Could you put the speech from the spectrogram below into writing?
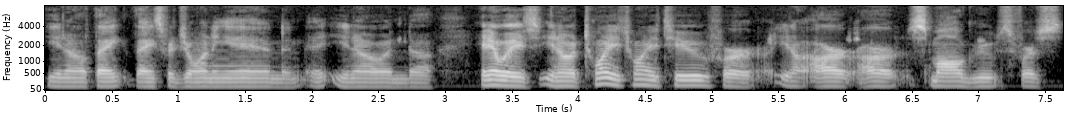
you know, thank thanks for joining in, and you know, and uh, anyways, you know, 2022 for you know our our small groups first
